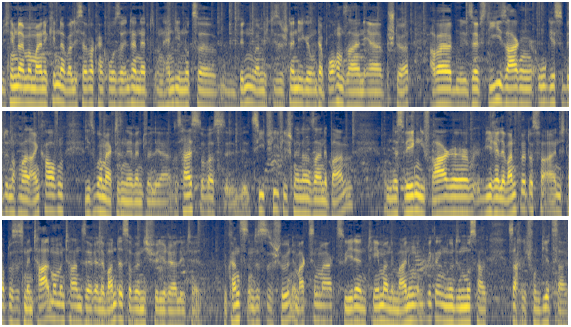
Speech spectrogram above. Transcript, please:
Ich nehme da immer meine Kinder, weil ich selber kein großer Internet- und Handynutzer bin, weil mich diese ständige Unterbrochensein eher stört. Aber selbst die sagen, oh, gehst du bitte nochmal einkaufen. Die Supermärkte sind eventuell leer. Das heißt, sowas zieht viel, viel schneller seine Bahn. Und deswegen die Frage, wie relevant wird das für einen? Ich glaube, dass es mental momentan sehr relevant ist, aber nicht für die Realität. Du kannst, und das ist schön, im Aktienmarkt zu jedem Thema eine Meinung entwickeln, nur du musst halt sachlich fundiert sein.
